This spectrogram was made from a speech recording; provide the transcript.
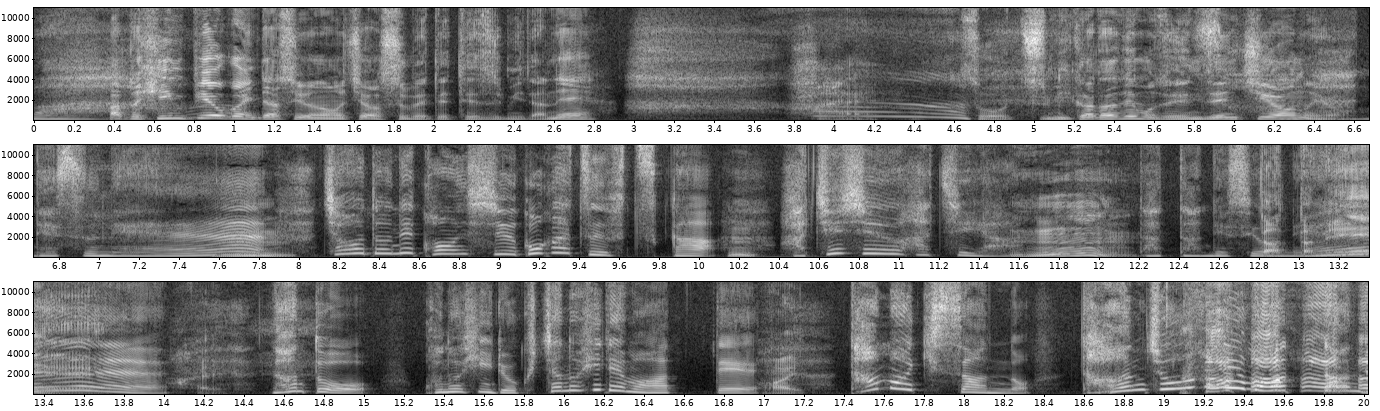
え、あ。と品評会に出すようなお茶は全て手摘みだね。はいそう積み方でも全然違うのよ。ですね、うん、ちょうどね今週5月2日、うん、88夜だったんですよね。ね。はい、なんとこの日緑茶の日でもあって、はい、玉木さんの誕生日でもあったんで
